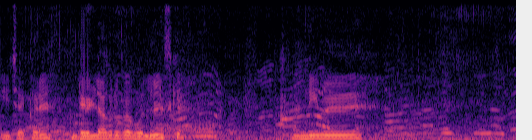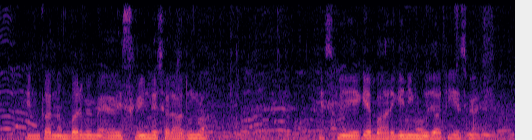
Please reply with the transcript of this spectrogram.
ये चेक करें, डेढ़ लाख रुपए बोल रहे हैं इसके। मंडी में इनका नंबर मैं- मैं स्क्रीन पे चला दूँगा। इसमें एक है बार्गेनिंग हो जाती है इसमें।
